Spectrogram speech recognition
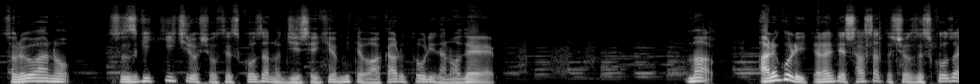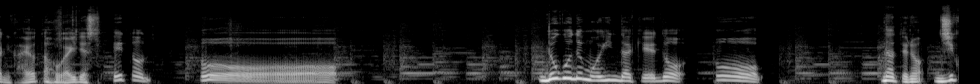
それはあの、鈴木喜一郎小説講座の実績を見てわかる通りなので、まあ、あれこれ言ってないでさっさと小説講座に通った方がいいです。えっ、と、どこでもいいんだけど、なんていうの、自己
